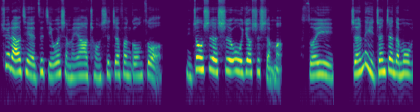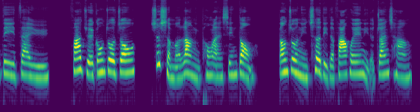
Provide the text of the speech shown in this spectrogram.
去了解自己为什么要从事这份工作，你重视的事物又是什么。所以，整理真正的目的在于发掘工作中是什么让你怦然心动，帮助你彻底的发挥你的专长。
